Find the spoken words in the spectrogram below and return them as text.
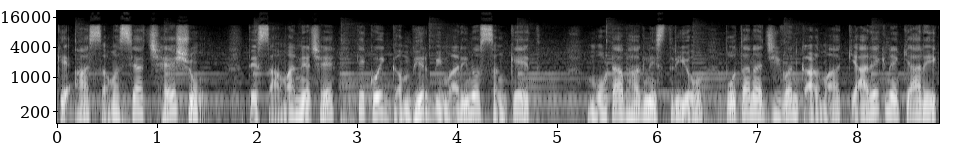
કે આ સમસ્યા છે શું? તે સામાન્ય છે કે કોઈ ગંભીર બીમારીનો સંકેત? મોટાભાગની સ્ત્રીઓ પોતાના જીવનકાળમાં ક્યારેક ને ક્યારેક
